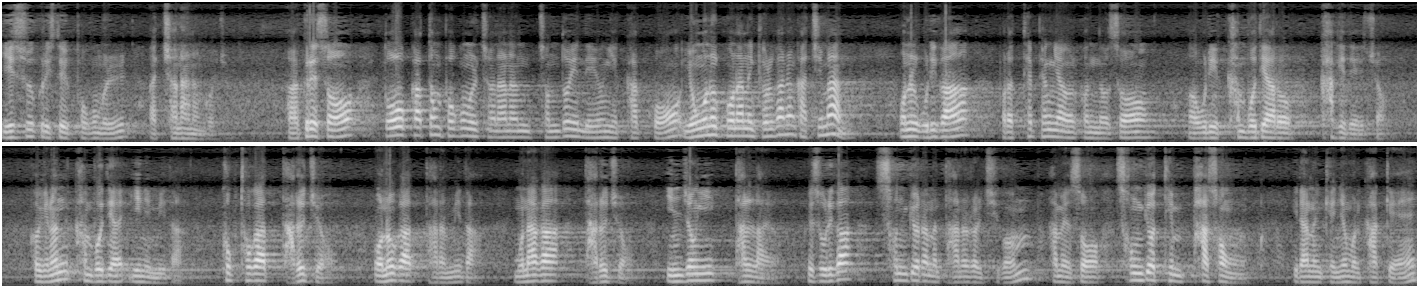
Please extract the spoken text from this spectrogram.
예수 그리스도의 복음을 전하는 거죠. 아, 그래서 똑같은 복음을 전하는 전도의 내용이 같고 영혼을 구원하는 결과는 같지만 오늘 우리가 바로 태평양을 건너서 어, 우리 캄보디아로 가게 되죠. 거기는 캄보디아인입니다. 국토가 다르죠. 언어가 다릅니다. 문화가 다르죠. 인종이 달라요. 그래서 우리가 선교라는 단어를 지금 하면서 선교팀 파송 이라는 개념을 갖게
